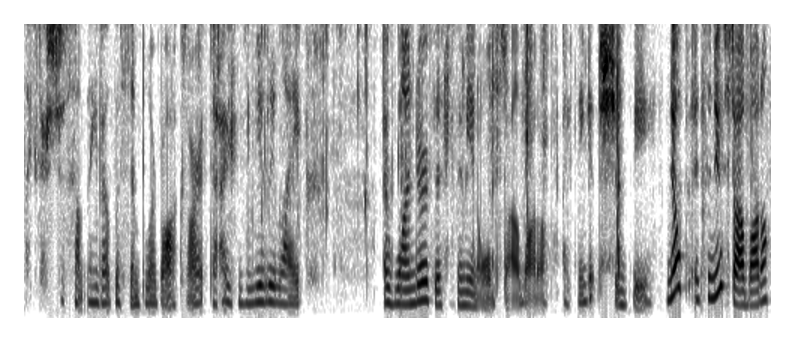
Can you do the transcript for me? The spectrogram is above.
Like there's just something about the simpler box art that I really like. I wonder if this is going to be an old style bottle. I think it should be. Nope, it's a new style bottle.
